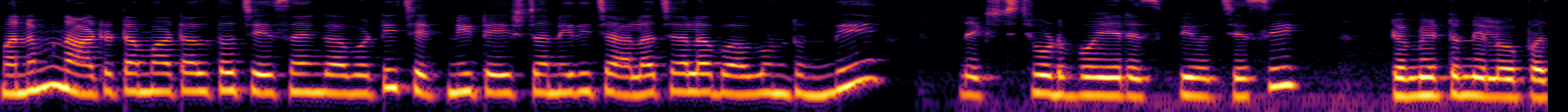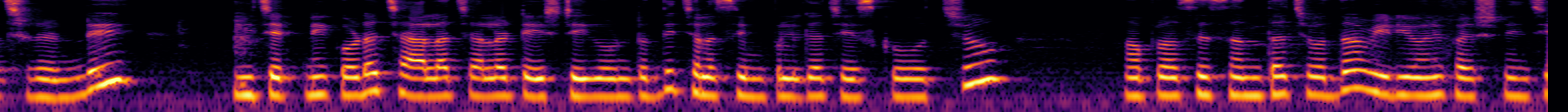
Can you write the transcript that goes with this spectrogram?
మనం నాటు టమాటాలతో చేసాం కాబట్టి చట్నీ టేస్ట్ అనేది చాలా చాలా బాగుంటుంది. నెక్స్ట్ చూడబోయే రెసిపీ వచ్చేసి టొమాటో నిల్వ పచ్చడి అండి. ఈ చట్నీ కూడా చాలా చాలా టేస్టీగా ఉంటుంది. చాలా సింపుల్గా చేసుకోవచ్చు. ఆ ప్రాసెస్ అంతా చూద్దాం. వీడియోని ఫస్ట్ నుంచి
